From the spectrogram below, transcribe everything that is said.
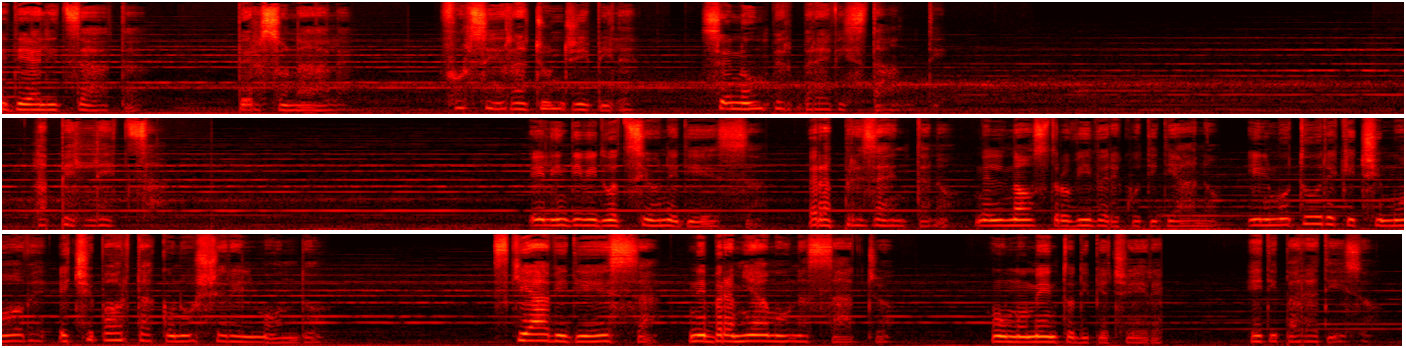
idealizzata, personale, forse irraggiungibile, se non per brevi istanti. La bellezza e l'individuazione di essa rappresentano nel nostro vivere quotidiano il motore che ci muove e ci porta a conoscere il mondo. Schiavi di essa ne bramiamo un assaggio, un momento di piacere e di paradiso.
